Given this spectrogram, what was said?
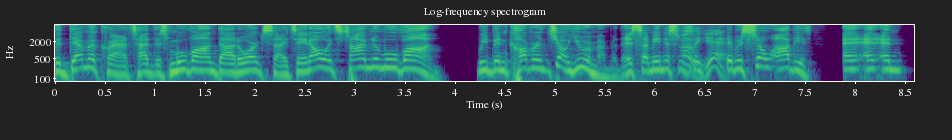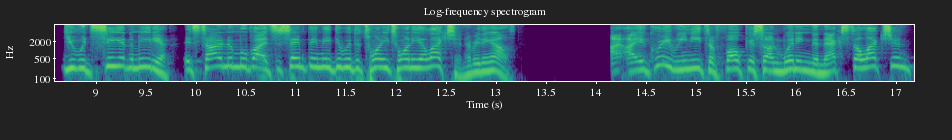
the Democrats had this moveon.org site saying, oh, it's time to move on. We've been covering the show. You remember this. I mean, this was Oh, like, yeah. it was so obvious. And, and, and you would see it in the media. It's time to move on. It's the same thing they did with the 2020 election, everything else. I, I agree. We need to focus on winning the next election.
